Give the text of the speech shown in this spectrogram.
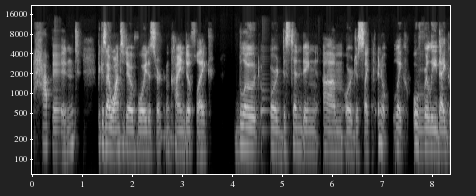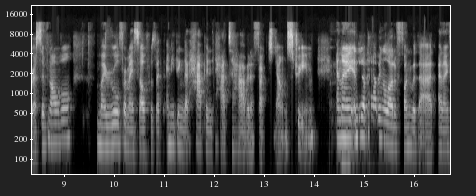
happened, because I wanted to avoid a certain kind of like bloat or distending um, or just like know like overly digressive novel my rule for myself was that anything that happened had to have an effect downstream. And i mm. ended up having a lot of fun with that. And i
